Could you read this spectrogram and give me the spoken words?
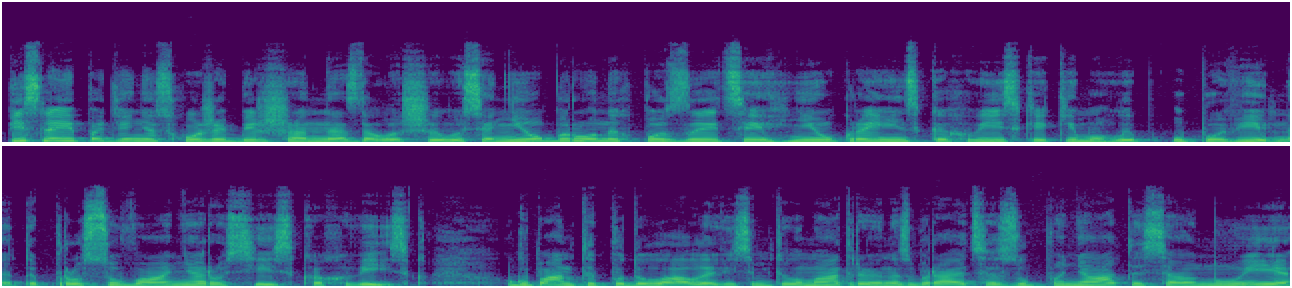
після її падіння, схоже, більше не залишилося ні оборонних позицій, ні українських військ, які могли б уповільнити просування російських військ. Окупанти подолали 8 кілометрів, не збираються зупинятися. Ну і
